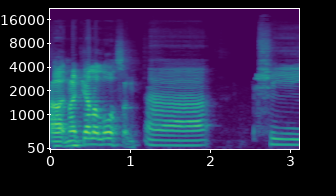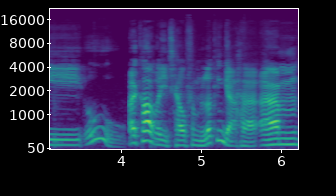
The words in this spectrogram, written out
Uh, Nigella Lawson. Uh, she. Ooh, I can't really tell from looking at her. Um,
